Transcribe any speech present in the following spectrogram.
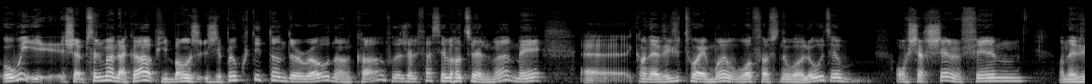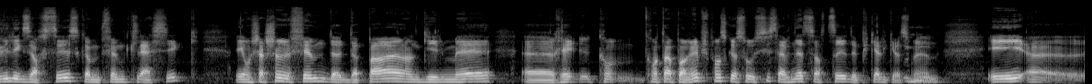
Oh oui, je suis absolument d'accord. Puis bon, j'ai pas écouté Thunder Road encore. Faudrait que je le fasse éventuellement. Mais quand on avait vu toi et moi Wolf of Snow Hollow, on cherchait un film on avait vu L'Exorciste comme film classique et on cherchait un film de, de peur, entre guillemets, euh, contemporain. Puis je pense que ça aussi, ça venait de sortir depuis quelques mhm. semaines. Et euh,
